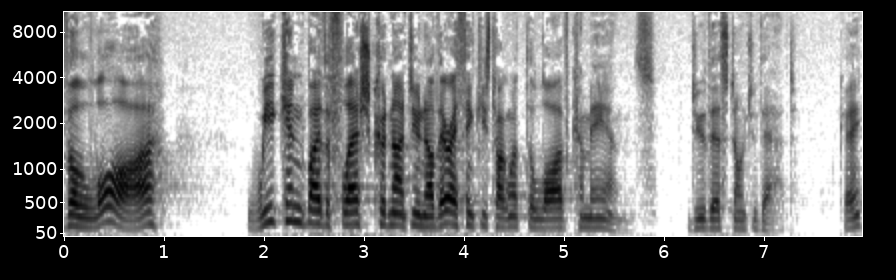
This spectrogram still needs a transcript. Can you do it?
the law, weakened by the flesh, could not do. Now, there I think he's talking about the law of commands do this, don't do that. Okay?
